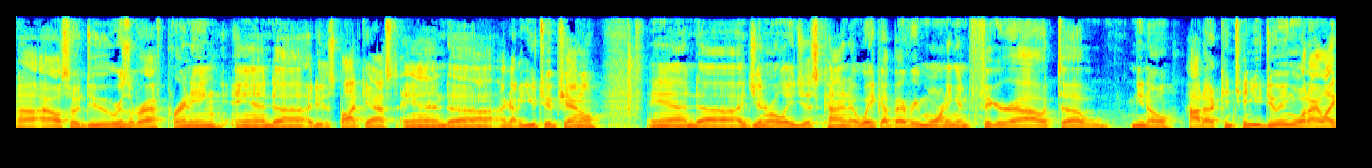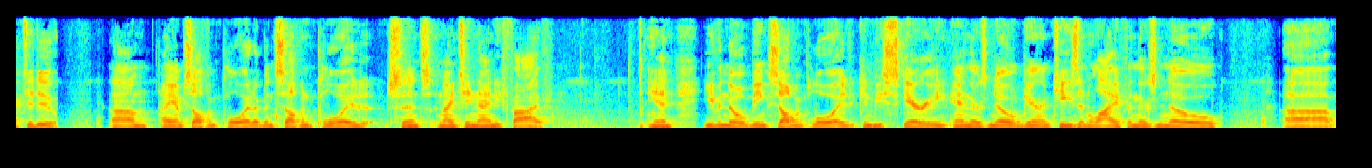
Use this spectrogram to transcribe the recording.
Uh, I also do risograph printing, and uh, I do this podcast, and uh, I got a YouTube channel, and uh, I generally just kind of wake up every morning and figure out, uh, you know, how to continue doing what I like to do. Um, I am self employed. I've been self employed since 1995. And even though being self employed can be scary and there's no guarantees in life and there's no uh,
